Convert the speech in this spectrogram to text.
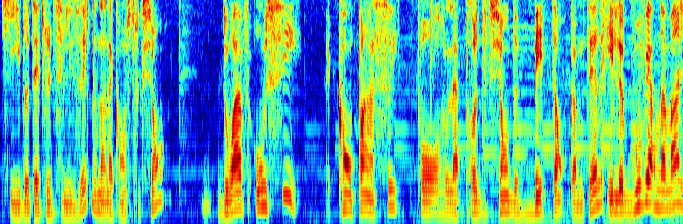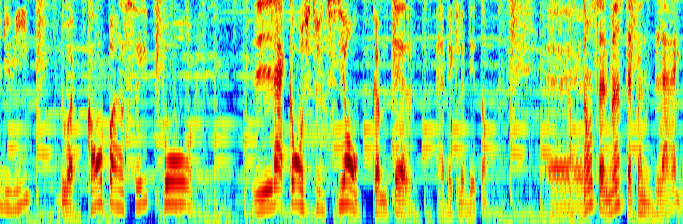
qui doit être utilisé là, dans la construction doivent aussi compenser pour la production de béton comme tel. Et le gouvernement, lui, doit compenser pour la construction comme telle avec le béton. Euh, Non seulement c'était pas une blague,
